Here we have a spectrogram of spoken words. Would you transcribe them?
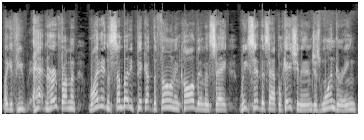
Like if you hadn't heard from him, why didn't somebody pick up the phone and call them and say, we sent this application in just wondering,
